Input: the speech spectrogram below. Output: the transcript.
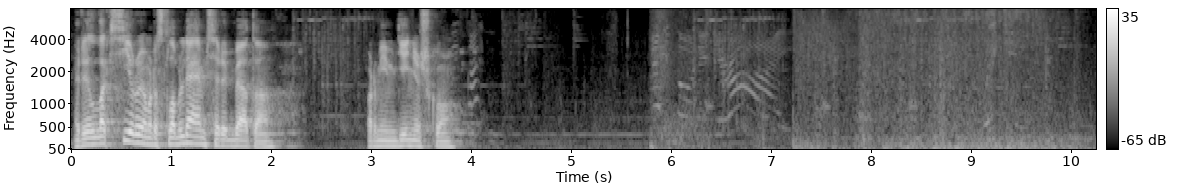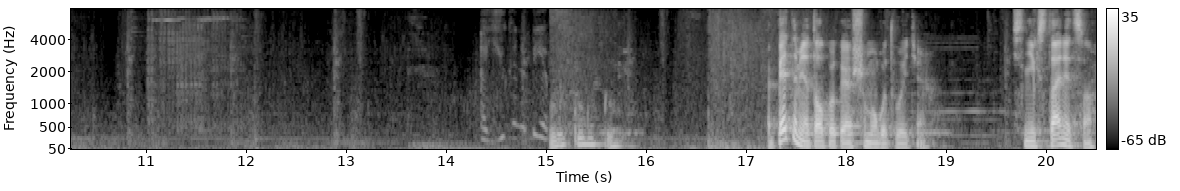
Релаксируем, расслабляемся, ребята. Фармим денежку. Опять на меня толпы, конечно, могут выйти. С них станется.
